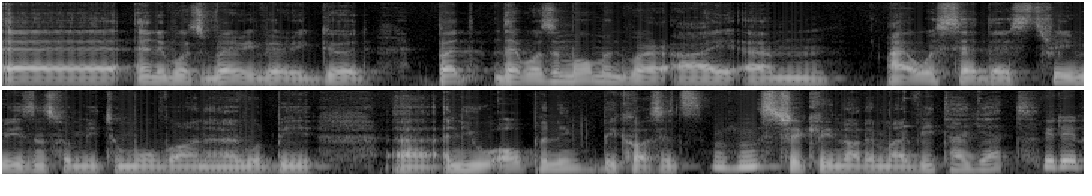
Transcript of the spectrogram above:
uh, and it was very, very good. But there was a moment where I, um, I always said there's three reasons for me to move on, and it would be uh, a new opening because it's strictly not in my vita yet. You did.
